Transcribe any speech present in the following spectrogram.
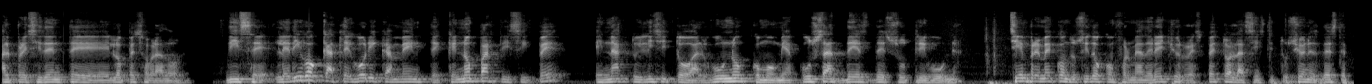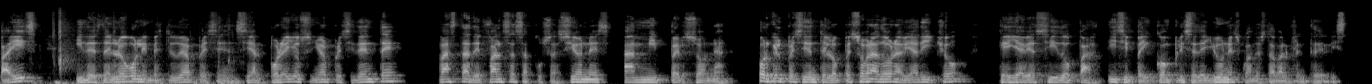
al presidente López Obrador. Dice, le digo categóricamente que no participé en acto ilícito alguno como me acusa desde su tribuna. Siempre me he conducido conforme a derecho y respeto a las instituciones de este país y desde luego la investidura presidencial. Por ello, señor presidente, basta de falsas acusaciones a mi persona, porque el presidente López Obrador había dicho que ella había sido partícipe y cómplice de Yunes cuando estaba al frente de lista.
